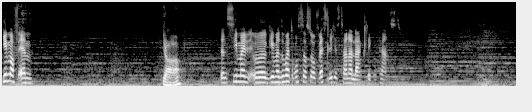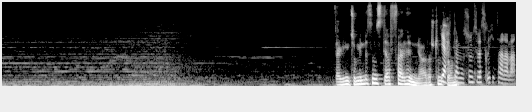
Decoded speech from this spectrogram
Geh mal auf M. Ja. Dann zieh mal, äh, geh mal so weit raus, dass du auf westliches Tana lang klicken kannst. Da ging zumindest der Pfeil hin, ja, das stimmt ja, schon. Ja, dann musst du ins westliche Tanalan.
